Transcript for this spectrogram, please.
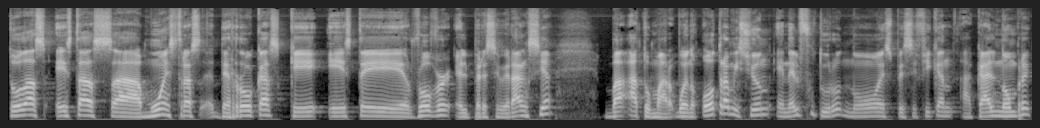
todas estas ah, muestras de rocas que este rover, el Perseverancia, va a tomar. Bueno, otra misión en el futuro, no especifican acá el nombre,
